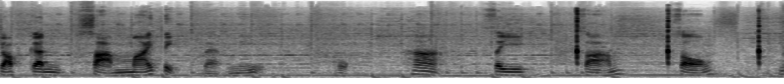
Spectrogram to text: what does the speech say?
จ็อบกัน 3 ไม้ติดแบบนี้ 6 5 4 3 2 1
